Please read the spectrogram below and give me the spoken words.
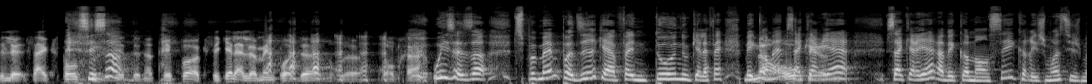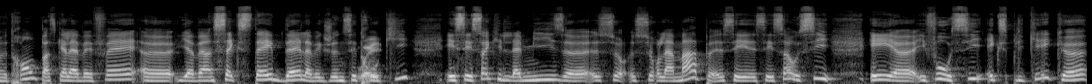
Le, ça expose tout ça. le de notre époque. C'est qu'elle, elle a même pas d'œuvre, Oui, c'est ça. Tu peux même pas dire qu'elle a fait une toune ou qu'elle a fait... Mais quand même, sa carrière sa carrière avait commencé, corrige-moi si je me trompe, parce qu'elle avait fait... Euh, il y avait un sextape d'elle avec je ne sais trop qui, et c'est ça qui l'a mise euh, sur, sur la map. C'est ça aussi. Et euh, il faut aussi expliquer que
